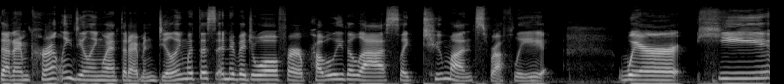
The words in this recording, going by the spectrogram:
that I'm currently dealing with, that I've been dealing with this individual for probably the last like two months roughly, where he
